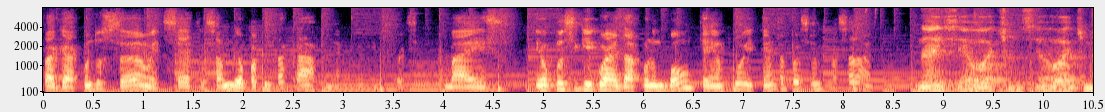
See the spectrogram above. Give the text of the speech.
pagar condução, etc. Só não deu para pintar carro, né? Mas eu consegui guardar por um bom tempo 80% do meu salário. Não, isso é ótimo, isso é ótimo.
